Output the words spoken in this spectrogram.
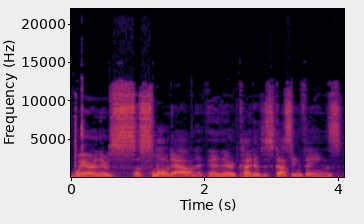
where there's a slowdown and they're kind of discussing things,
